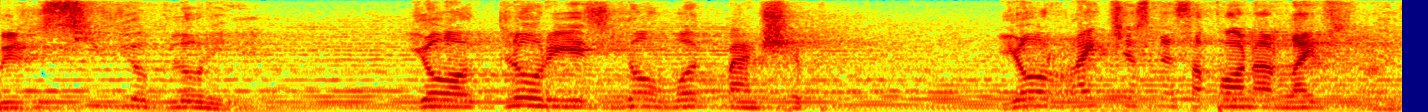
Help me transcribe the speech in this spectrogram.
we receive your glory your glory is your workmanship your righteousness upon our life Lord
